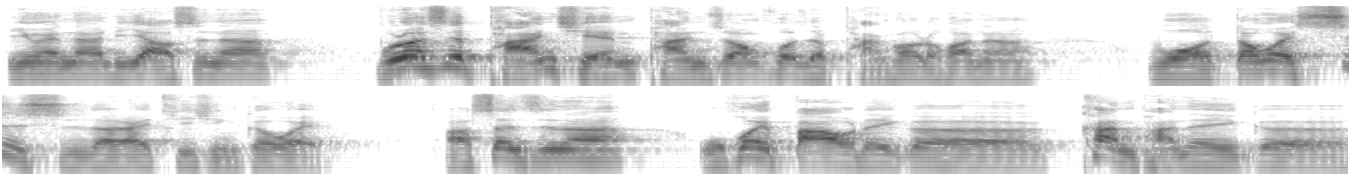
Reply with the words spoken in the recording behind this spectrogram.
因为呢，李老师呢，不论是盘前、盘中或者盘后的话呢，我都会适时的来提醒各位啊，甚至呢。我会把我的一个看盘的一个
